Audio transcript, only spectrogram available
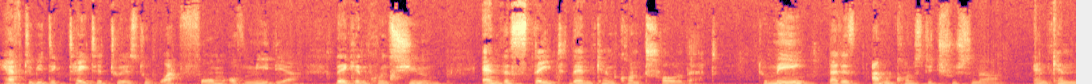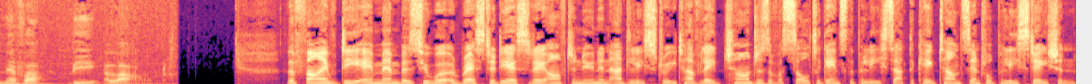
have to be dictated to as to what form of media they can consume, and the state then can control that. To me, that is unconstitutional and can never be allowed. The five DA members who were arrested yesterday afternoon in Adderley Street have laid charges of assault against the police at the Cape Town Central Police Station.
